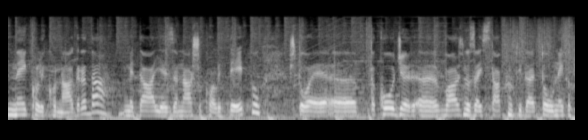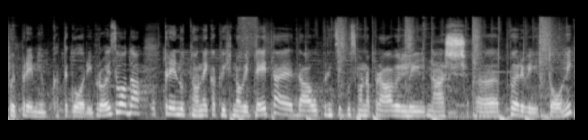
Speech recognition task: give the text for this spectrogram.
nekoliko nagrada, medalje za našu kvalitetu što je e, također e, važno za istaknuti da je to u nekakvoj premium kategoriji proizvoda. Trenutno nekakvih noviteta je da u principu smo napravili naš e, prvi tonik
